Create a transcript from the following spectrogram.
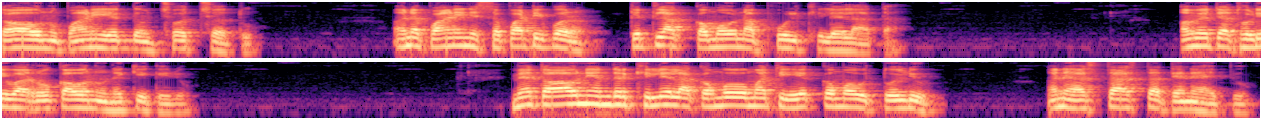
તળાવનું પાણી એકદમ સ્વચ્છ હતું. અને પાણીની સપાટી પર કેટલાક કમળના ફૂલ ખીલેલા હતા. અમે ત્યાં થોડી વાર રોકાવાનું નક્કી કર્યું. મેં તળાવની અંદર ખીલેલા કમળોમાંથી એક કમળ તોડ્યું અને હસતા હસતા તેને આપ્યું.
